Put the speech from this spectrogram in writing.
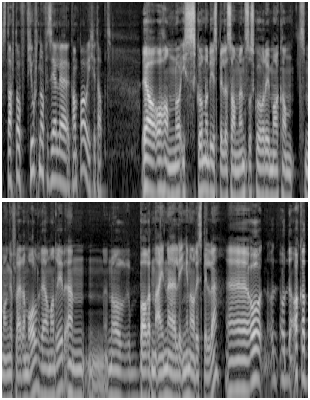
starta 14 offisielle kamper og ikke tapt. Ja, og han og Isco, når de spiller sammen, så skårer de markant mange flere mål, Real Madrid, enn når bare den ene eller ingen av de spiller. Eh, og, og akkurat,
